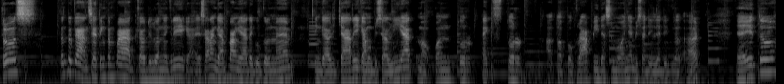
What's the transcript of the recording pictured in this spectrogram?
Terus tentukan setting tempat. Kalau di luar negeri ya sekarang gampang ya ada Google Map, tinggal dicari kamu bisa lihat mau kontur, tekstur topografi dan semuanya bisa dilihat di Google Earth yaitu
